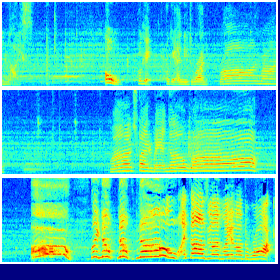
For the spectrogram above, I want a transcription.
in ice. Oh! Okay. Okay, I need to run. Run, run. Run, Spider-Man, go, run! Oh! Wait, no, no, no! I thought I was gonna land on the rock.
